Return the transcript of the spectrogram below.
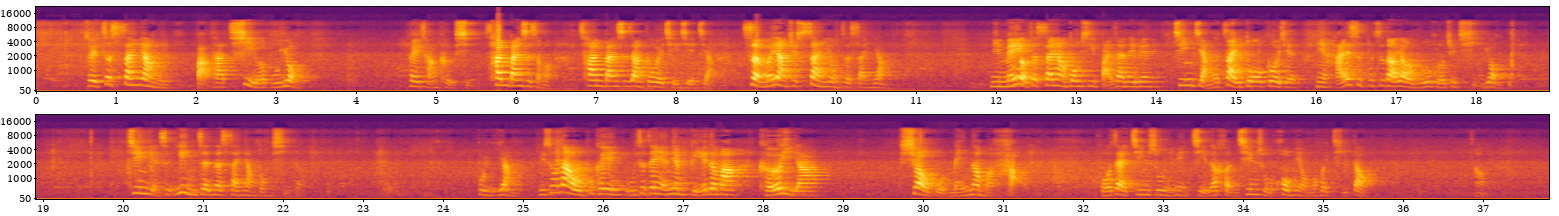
所以这三样你把它弃而不用，非常可惜。参班是什么？参班是让各位前贤讲，怎么样去善用这三样。你没有这三样东西摆在那边，经讲的再多，各位前，你还是不知道要如何去启用。经典是印证那三样东西的，不一样。你说那我不可以五字真言念别的吗？可以啊，效果没那么好。佛在经书里面解得很清楚，后面我们会提到。啊，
